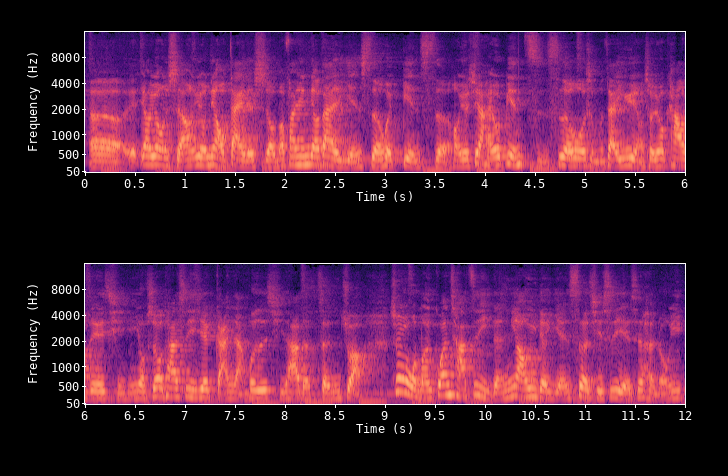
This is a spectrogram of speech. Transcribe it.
呃要用想要用尿袋的时候，我们发现尿袋的颜色会变色，哈，有些人还会变紫色或什么，在医院有时候就看到这些情形。有时候它是一些感染或者是其他的症状，所以我们观察自己的尿液的颜色，其实也是很容易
